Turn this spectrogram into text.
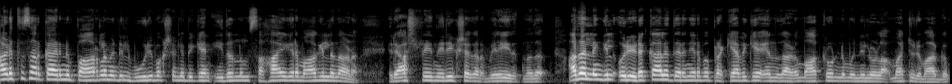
അടുത്ത സർക്കാരിന് പാർലമെന്റിൽ ഭൂരിപക്ഷം ലഭിക്കാൻ ഇതൊന്നും സഹായകരമാകില്ലെന്നാണ് രാഷ്ട്രീയ നിരീക്ഷകർ വിലയിരുത്തുന്നത്. അതല്ലെങ്കിൽ ഒരു ഇടക്കാല തെരഞ്ഞെടുപ്പ് പ്രഖ്യാപിക്കുക എന്നതാണ് മാക്രോണിന് മുന്നിലുള്ള മറ്റൊരു മാർഗം.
